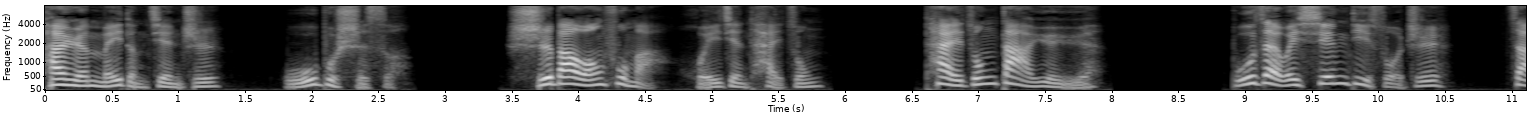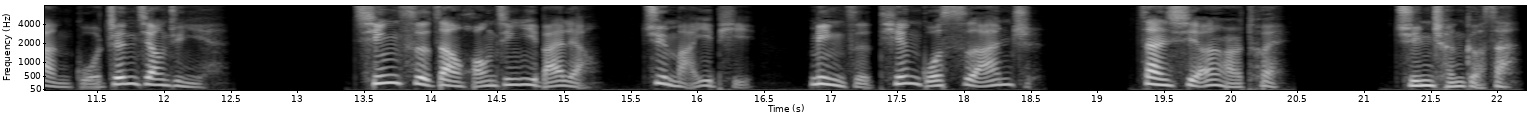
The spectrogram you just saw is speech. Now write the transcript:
潘仁美等见之，无不失色。十八王驸马回见太宗，太宗大悦曰：“不再为先帝所知，赞果真将军也。”亲赐赞黄金一百两，骏马一匹，命子天国寺安置。赞谢恩而退，君臣各散。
